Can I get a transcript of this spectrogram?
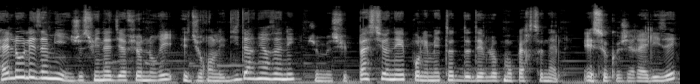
Hello les amis, je suis Nadia Fiolnouri et durant les dix dernières années, je me suis passionnée pour les méthodes de développement personnel. Et ce que j'ai réalisé,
